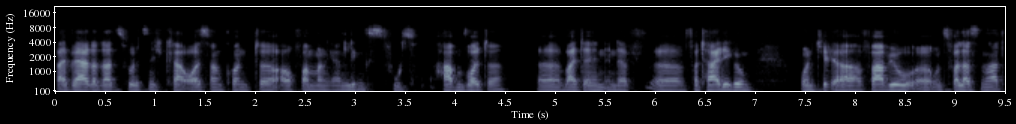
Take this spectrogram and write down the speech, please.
bei Werder dazu jetzt nicht klar äußern konnte, auch weil man ja einen Linksfuß haben wollte, äh, weiterhin in der äh, Verteidigung und ja Fabio äh, uns verlassen hat,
